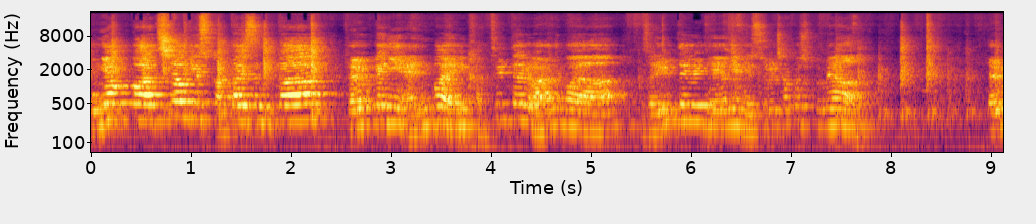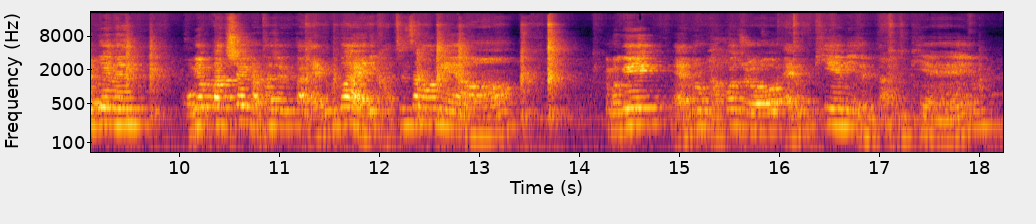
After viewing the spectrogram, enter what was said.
공역과 치역의 수 같다 했으니까 결국엔 이 N과 N이 같을 때를 말하는 거야. 그래서 1대1 대응의 개수를 찾고 싶으면 결국에는 공역과 치역이 같아지니까 M과 N이 같은 상황이에요. 그럼 여기 M으로 바꿔줘. MPM이 됩니다. MPM.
